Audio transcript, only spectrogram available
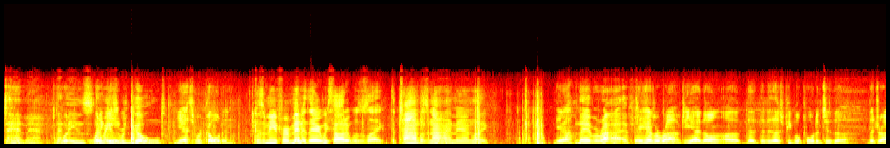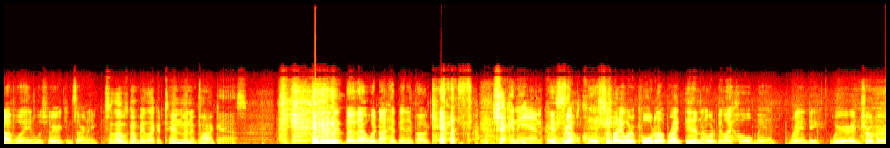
Damn, man. That What- means what that means gig. we're gold. Yes, we're golden. Because I mean, for a minute there, we thought it was like the time was nine, man. Like Yeah, they have arrived. they have arrived. Yeah, the, uh, the, the those people pulled into the the driveway and it was very concerning. So that was gonna be like a ten minute podcast. Though that would not have been a podcast. We're checking in If, real some, quick. if somebody would have pulled up right then, I would have been like, "Oh man, Randy, we're in trouble."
